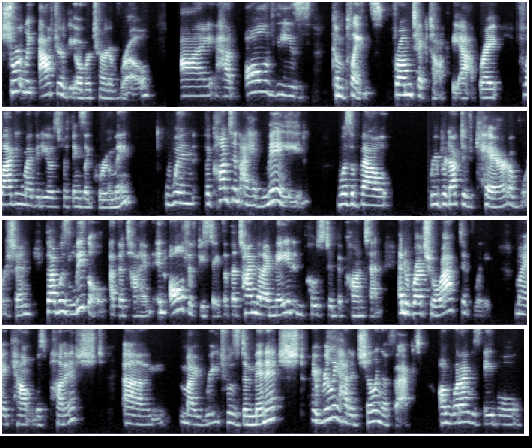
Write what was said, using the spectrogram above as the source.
shortly after the overturn of Roe, I had all of these complaints from TikTok, the app, right? Flagging my videos for things like grooming. When the content I had made was about reproductive care, abortion, that was legal at the time in all 50 states at the time that I made and posted the content. And retroactively, my account was punished. Um, my reach was diminished. It really had a chilling effect on what I was able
